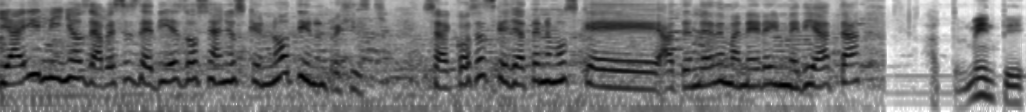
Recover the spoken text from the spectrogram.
Y hay niños de a veces de 10, 12 años que no tienen registro. O sea, cosas que ya tenemos que atender de manera inmediata. Actualmente,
